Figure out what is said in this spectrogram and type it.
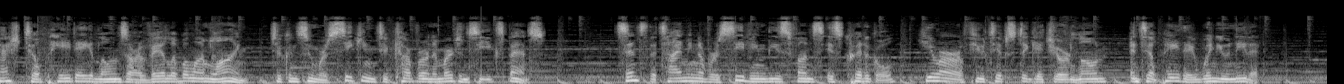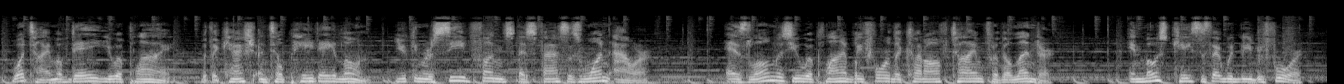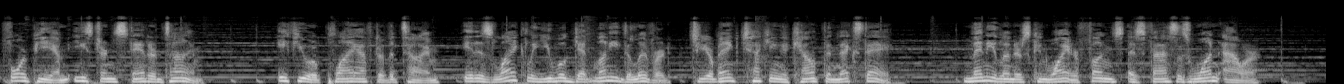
cash till payday loans are available online to consumers seeking to cover an emergency expense. Since the timing of receiving these funds is critical, here are a few tips to get your loan until payday when you need it. What time of day you apply, with a cash until payday loan, you can receive funds as fast as one hour. As long as you apply before the cutoff time for the lender. In most cases that would be before 4 p.m. Eastern Standard Time. If you apply after the time, it is likely you will get money delivered to your bank checking account the next day. Many lenders can wire funds as fast as one hour.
